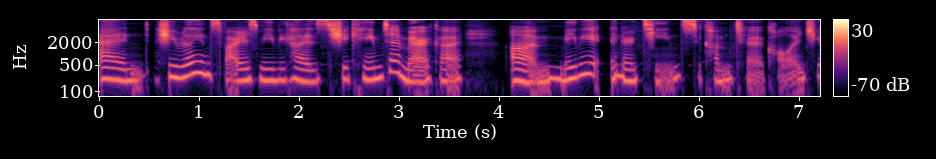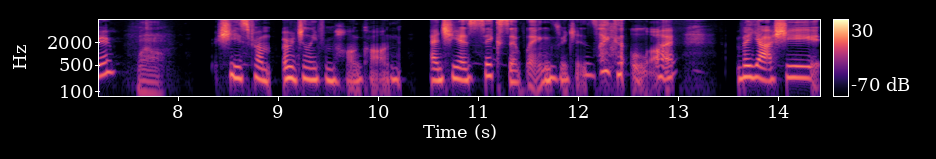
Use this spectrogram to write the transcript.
And she really inspires me because she came to America um, maybe in her teens to come to college here. Wow. She's from originally from Hong Kong and she has six siblings, which is like a lot. But yeah, she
